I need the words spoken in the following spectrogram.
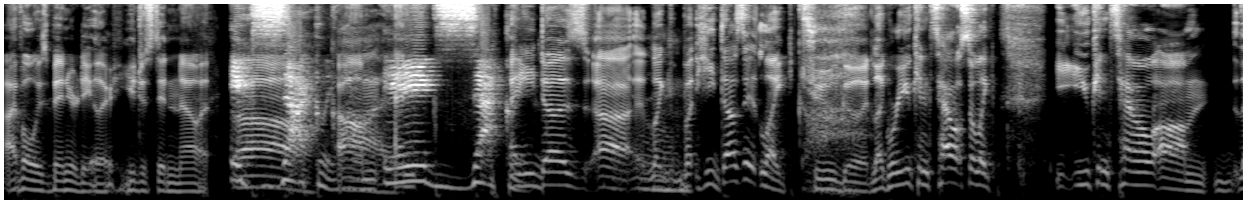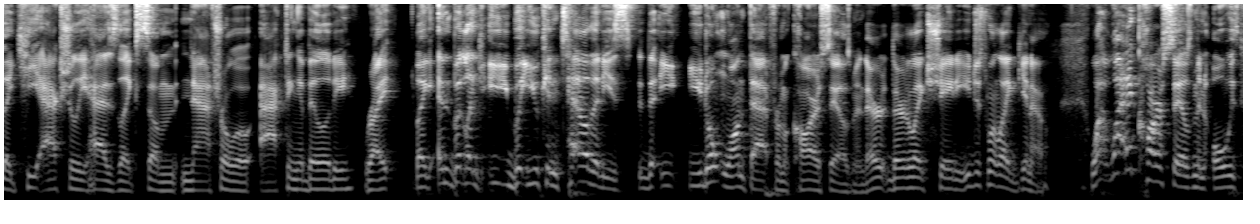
I've always been your dealer. You just didn't know it. Exactly. Um, and- exactly. and he does uh like but he does it like too good. Like where you can tell so like y- you can tell um like he actually has like some natural acting ability right? Like and but like y- but you can tell that he's that you, you don't want that from a car salesman. They're they're like shady. You just want like you know why why do car salesmen always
